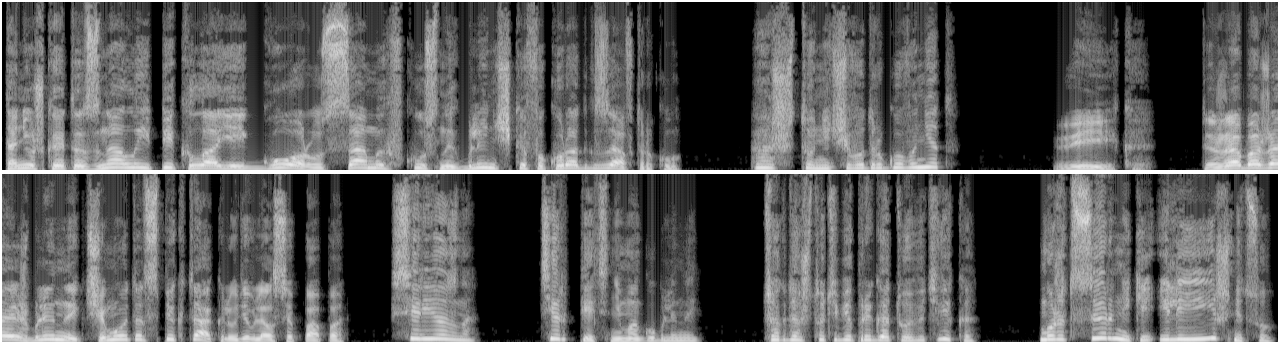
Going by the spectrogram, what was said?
Танюшка это знала и пекла ей гору самых вкусных блинчиков аккурат к завтраку. — А что, ничего другого нет? — Вика, ты же обожаешь блины. К чему этот спектакль? — удивлялся папа. — Серьезно? Терпеть не могу блины. — Тогда что тебе приготовить, Вика? Может, сырники или яичницу?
